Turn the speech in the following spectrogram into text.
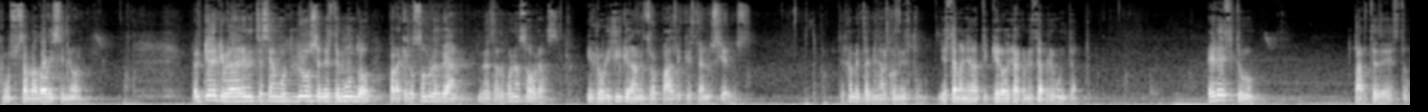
como su Salvador y Señor. Él quiere que verdaderamente seamos luz en este mundo para que los hombres vean nuestras buenas obras y glorifiquen a nuestro Padre que está en los cielos. Déjame terminar con esto. Y esta mañana te quiero dejar con esta pregunta. ¿Eres tú parte de esto?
